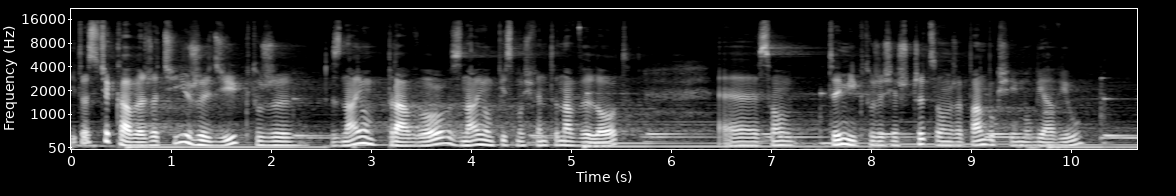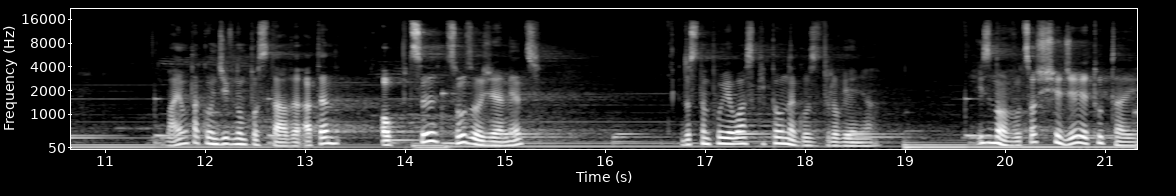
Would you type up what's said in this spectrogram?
I to jest ciekawe, że ci Żydzi, którzy znają prawo, znają Pismo Święte na wylot, e, są tymi, którzy się szczycą, że Pan Bóg się im objawił, mają taką dziwną postawę, a ten obcy, cudzoziemiec dostępuje łaski pełnego zdrowienia. I znowu, coś się dzieje tutaj,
